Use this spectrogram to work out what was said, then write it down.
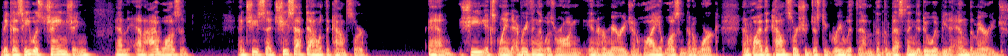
because he was changing and, and I wasn't. And she said, she sat down with the counselor and she explained everything that was wrong in her marriage and why it wasn't going to work and why the counselor should just agree with them that the best thing to do would be to end the marriage.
